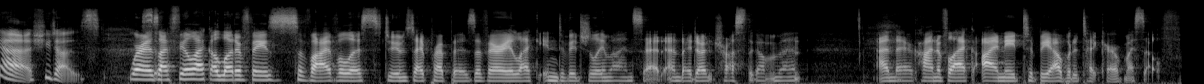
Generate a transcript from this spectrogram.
Yeah, she does. Whereas I feel like a lot of these survivalist doomsday preppers are very like individually mindset and they don't trust the government. And they're kind of like, I need to be able to take care of myself.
